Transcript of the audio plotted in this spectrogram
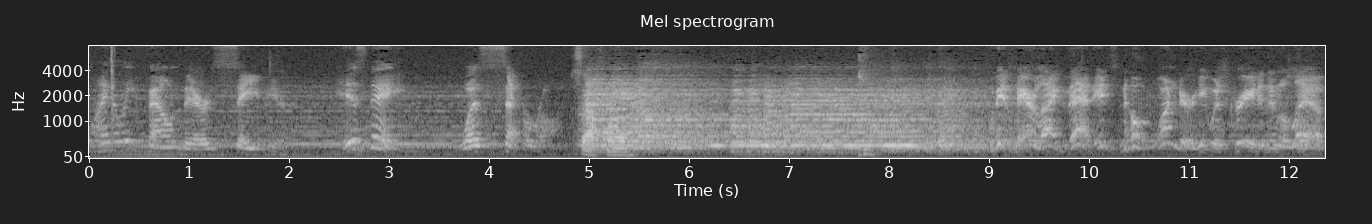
finally found their savior. His name was Sephiroth. Sephiroth. With hair like that, it's no wonder he was created in a lab.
